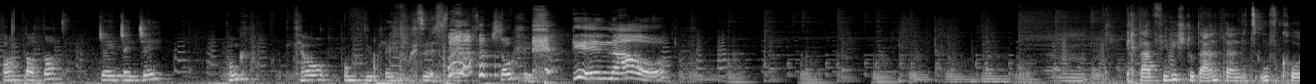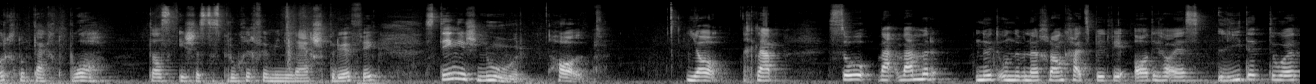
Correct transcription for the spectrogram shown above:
dot, dot, dot, jjj. Punkt. ko.uk. Stocki. Genau. ich glaube, viele Studenten haben jetzt aufgehorcht und gedacht, wow, das ist es, das brauche ich für meine nächste Prüfung. Das Ding ist nur, halt, ja, ich glaube, so, we- wenn man nicht unter einem Krankheitsbild wie ADHS leiden tut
